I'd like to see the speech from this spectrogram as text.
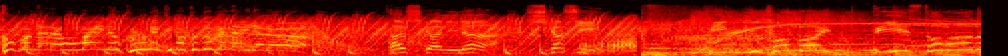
ここならお前の攻撃も届かないだろ確かにな。しかしコンボイビーストモード。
